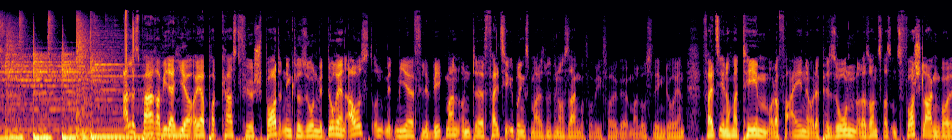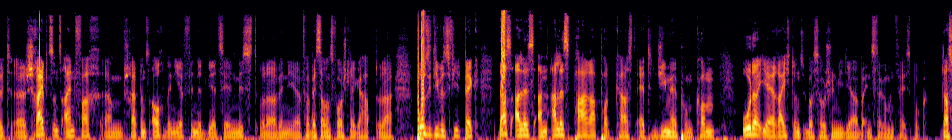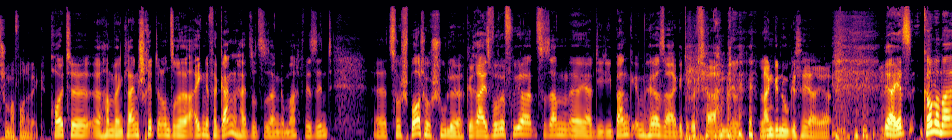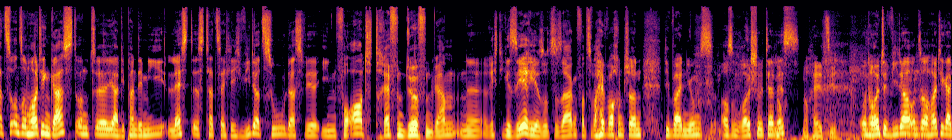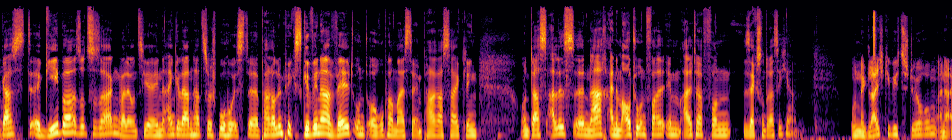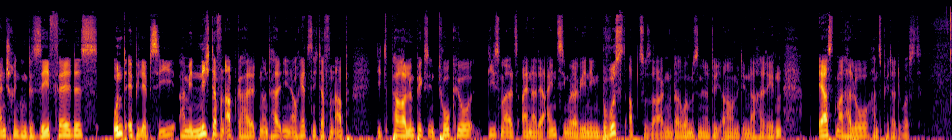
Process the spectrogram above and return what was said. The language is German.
Alles Para wieder hier, euer Podcast für Sport und Inklusion mit Dorian Aust und mit mir, Philipp Wegmann. Und äh, falls ihr übrigens mal, das müssen wir noch sagen, bevor wir die Folge mal loslegen, Dorian, falls ihr nochmal Themen oder Vereine oder Personen oder sonst was uns vorschlagen wollt, äh, schreibt es uns einfach. Ähm, schreibt uns auch, wenn ihr findet, wir erzählen Mist oder wenn ihr Verbesserungsvorschläge habt oder positives Feedback. Das alles an allesparapodcast at gmail.com oder ihr erreicht uns über Social Media bei Instagram und Facebook. Das schon mal vorneweg. Heute äh, haben wir einen kleinen Schritt in unsere eigene Vergangenheit sozusagen gemacht. Wir sind äh, zur Sporthochschule gereist, wo wir früher zusammen äh, ja, die, die Bank im Hörsaal gedrückt haben. Lang genug ist her, ja. ja, jetzt kommen wir mal zu unserem heutigen Gast und äh, ja, die Pandemie lässt es tatsächlich wieder zu, dass wir ihn vor Ort treffen dürfen. Wir haben eine richtige Serie sozusagen, vor zwei Wochen schon die beiden Jungs aus dem Rollstuhltennis. noch, noch hält sie. Und heute wieder unser heutiger Gastgeber sozusagen, weil er uns hierhin eingeladen hat zur Spoho, ist äh, Paralympics-Gewinner, Welt- und Europameister im Paracycling. Und das alles äh, nach einem Autounfall im Alter von 36 Jahren. Und eine Gleichgewichtsstörung, eine Einschränkung des Sehfeldes und Epilepsie haben ihn nicht davon abgehalten und halten ihn auch jetzt nicht davon ab, die Paralympics in Tokio diesmal als einer der einzigen oder wenigen bewusst abzusagen. Und darüber müssen wir natürlich auch nochmal mit ihm nachher reden. Erstmal hallo, Hans-Peter Durst.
